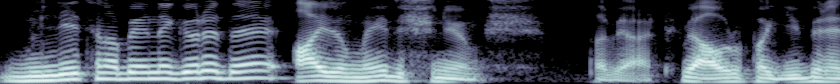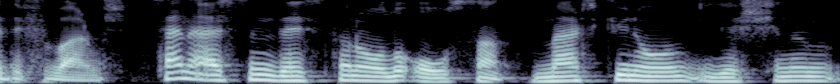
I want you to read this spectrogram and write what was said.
Milliyetin haberine göre de ayrılmayı düşünüyormuş. Tabii artık ve Avrupa gibi bir hedefi varmış. Sen Ersin Destanoğlu olsan, Mert Günok'un yaşının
